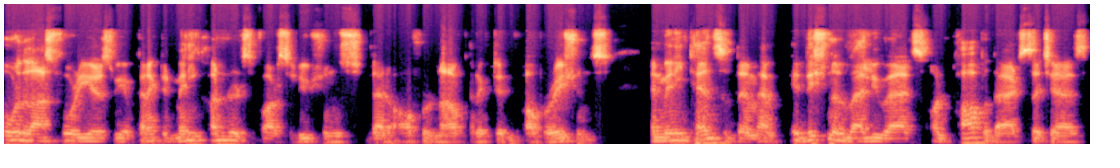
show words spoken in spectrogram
Over the last four years, we have connected many hundreds of our solutions that offer now connected operations. And many tens of them have additional value adds on top of that, such as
